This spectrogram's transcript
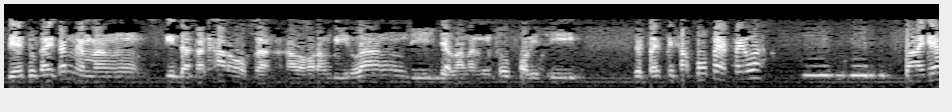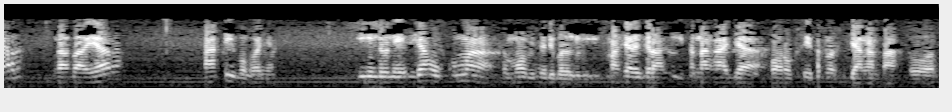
Bea Cukai kan memang tindakannya arogan. Kalau orang bilang di jalanan itu polisi bisa Satpol PP lah. Bayar, nggak bayar, hati pokoknya. Di Indonesia hukum mah semua bisa dibeli. Masih ada gerasi, tenang aja. Korupsi terus, jangan takut.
